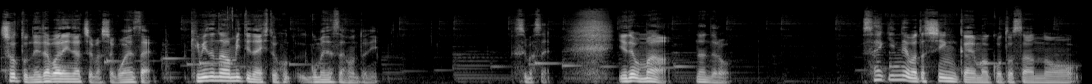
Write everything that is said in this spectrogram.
ちょっとネタバレになっちゃいました。ごめんなさい。君の名を見てない人、ごめんなさい、本当に。すいません。いや、でもまあ、なんだろう。最近ね、また新海誠さんの、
